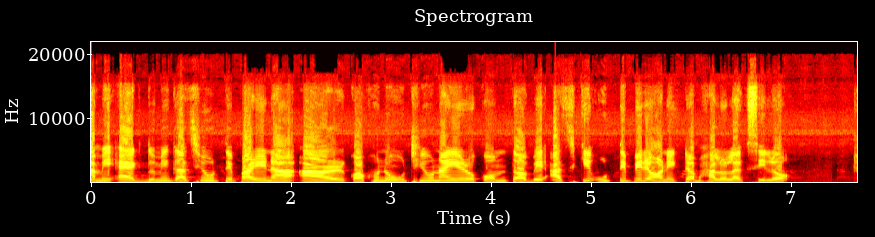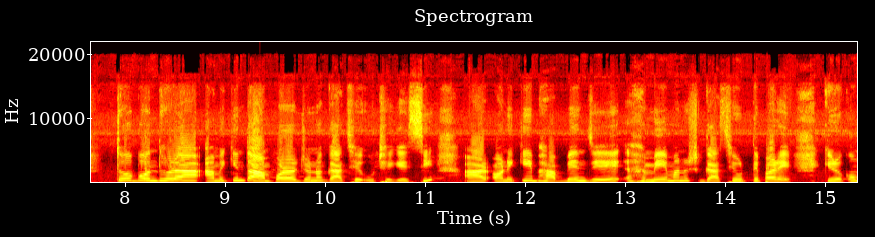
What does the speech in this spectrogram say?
আমি একদমই গাছে উঠতে পারি না আর কখনো উঠিও না এরকম, তবে আজকে উঠতে পেরে অনেকটা ভালো লাগছিল। তো বন্ধুরা আমি কিন্তু আম পড়ার জন্য গাছে উঠে গেছি। আর অনেকেই ভাববেন যে মেয়ে মানুষ গাছে উঠতে পারে? কীরকম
